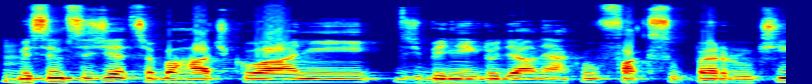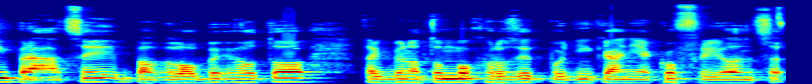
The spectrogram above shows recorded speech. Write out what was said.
Hmm. Myslím si, že třeba háčkování, když by někdo dělal nějakou fakt super ruční práci, bavilo by ho to, tak by na tom mohl rozjet podnikání jako freelancer.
